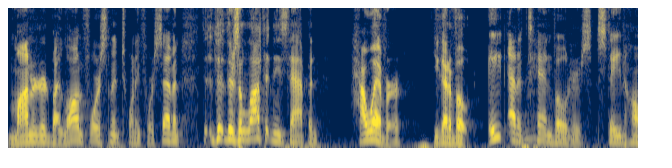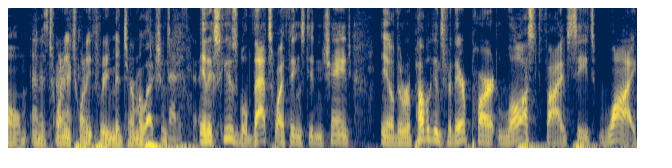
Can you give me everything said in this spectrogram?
monitored by law enforcement 24 7. There's a lot that needs to happen. However, you got to vote. Eight out of 10 mm-hmm. voters stayed home in the is correct. 2023 midterm elections. That is correct. Inexcusable. That's why things didn't change. You know, the Republicans, for their part, lost five seats. Why?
